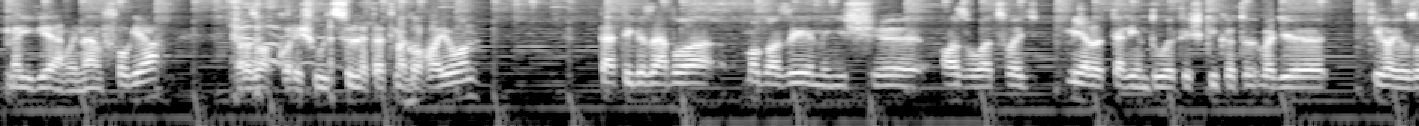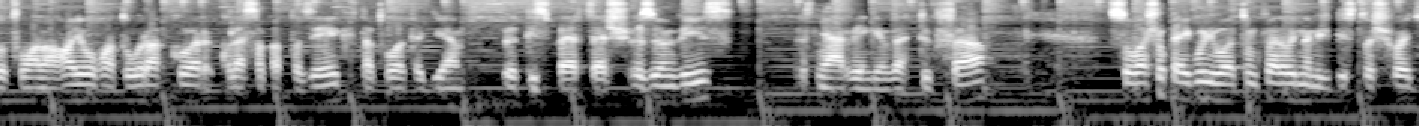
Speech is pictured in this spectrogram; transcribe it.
megígérem, hogy nem fogja, mert az akkor is úgy született meg a hajón. Tehát igazából maga az élmény is az volt, hogy mielőtt elindult és kikötött, vagy kihajózott volna a hajó 6 órakor, akkor leszakadt az ég, tehát volt egy ilyen 5-10 perces özönvíz, ezt nyár végén vettük fel. Szóval sokáig úgy voltunk vele, hogy nem is biztos, hogy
